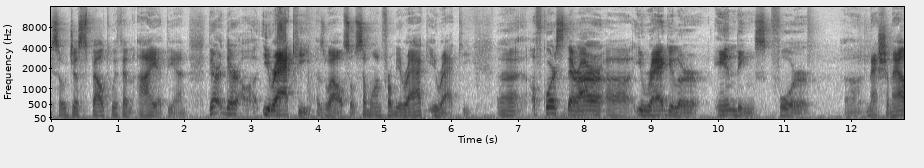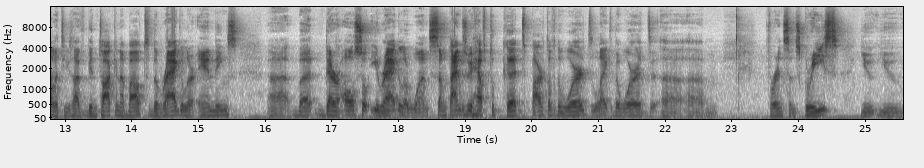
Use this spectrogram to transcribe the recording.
so just spelt with an I at the end. They're, they're uh, Iraqi as well, so someone from Iraq, Iraqi. Uh, of course, there are uh, irregular endings for uh, nationalities. I've been talking about the regular endings. Uh, but there are also irregular ones. Sometimes we have to cut part of the word, like the word um, for instance, Greece, you you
